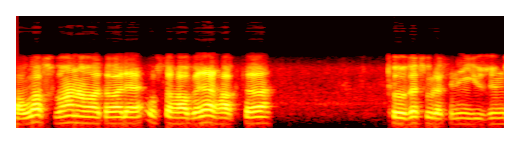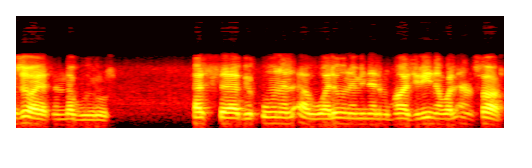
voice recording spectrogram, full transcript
Allah subhanahu wa ta'ala o sahabələr haqda Tövbə surəsinin 100-cü ayəsində buyurur. Əs-səbiqun əl-əvvəlun minəl muhacirin vəl-ənsar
